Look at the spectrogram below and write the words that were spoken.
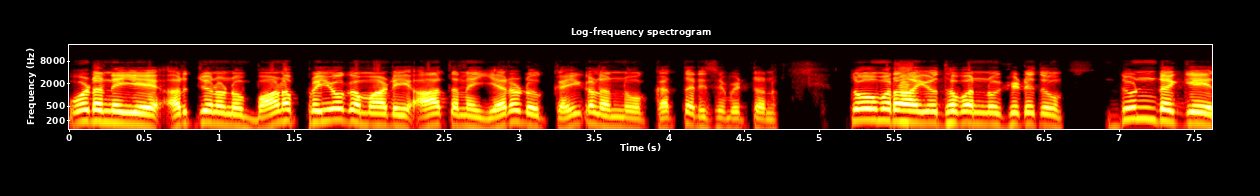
ಒಡನೆಯೇ ಅರ್ಜುನನು ಬಾಣಪ್ರಯೋಗ ಮಾಡಿ ಆತನ ಎರಡು ಕೈಗಳನ್ನು ಕತ್ತರಿಸಿಬಿಟ್ಟನು. ತೋಮರ ಯುಧವನ್ನು ಹಿಡಿದು ದುಂಡಗೆ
